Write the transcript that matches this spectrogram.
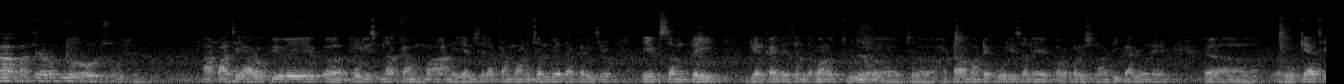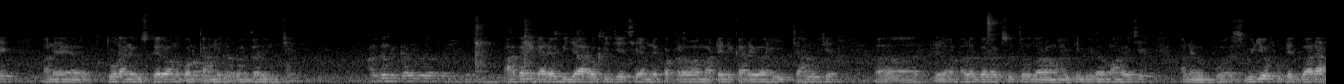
આ પાંચે આરોપીનો રોલ શું છે? આ પાંચે આરોપીઓએ પોલીસના કામમાં અને એમસીના કામમાં અડચણ પેદા કરી છે. એક સમ થઈ ગેરકાયદેસર દબાણો હટાવવા માટે પોલીસ અને કોર્પોરેશનના અધિકારીઓને રોક્યા છે અને ટોળાને ઉશ્કેરવાનું પણ કામ એ લોકોએ કરેલું છે આગળની કાર્યવાહી બીજા આરોપી જે છે એમને પકડવા માટેની કાર્યવાહી ચાલુ છે. અલગ અલગ સૂત્રો દ્વારા માહિતી મેળવવામાં આવે છે અને વીડિયો ફૂટેજ દ્વારા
